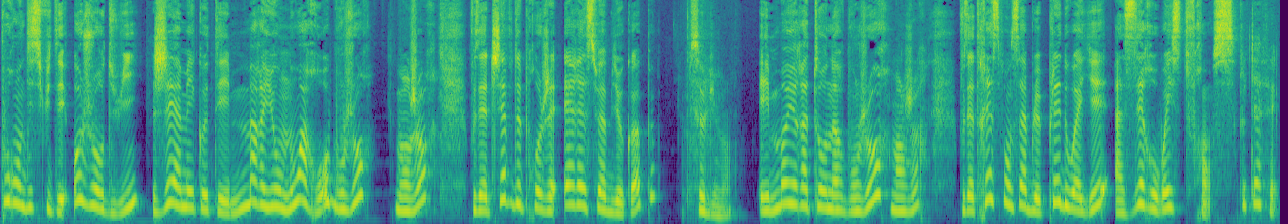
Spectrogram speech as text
Pour en discuter aujourd'hui, j'ai à mes côtés Marion Noireau, bonjour. Bonjour. Vous êtes chef de projet RSE à Biocop. Absolument. Et Moira Tourneur, bonjour. Bonjour. Vous êtes responsable plaidoyer à Zero Waste France. Tout à fait.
